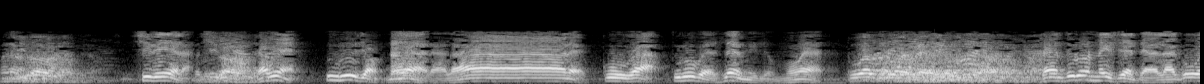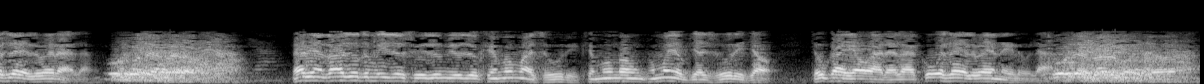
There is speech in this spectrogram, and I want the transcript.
မှန်ပါပါ ရှိသေးရလား မရှိပါဘူး ဒါဖြင့်သူတို့ကြောင့်မောရတာလားတဲ့ကိုကသူတို့ပဲလှဲ့မိလို့မောရတာ ကိုကဘုရားပဲကို ဒါသူတို့နှိပ်စက်တာလားကိုယ်လှဲ့လွဲတာလား ယ်လည်းပဲပါ ဒါဖြင့်သားစုသမီးစုဆွေစုမျိုးစုခင်မမဇိုးတွေခင်မကောင်းခမယောက်ျားဇိုးတွေကြောင့်ဒုက္ခရောက်ရတာလားကိုယ်လှဲ့လွဲနေလို့လားကိုလည်းပဲပါဗျာ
